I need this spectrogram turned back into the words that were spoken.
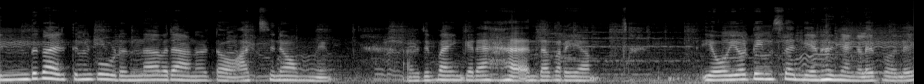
എന്ത് കാര്യത്തിനും കൂടുന്നവരാണ് കേട്ടോ അച്ഛനും അമ്മയും. അവർ ഭയങ്കര എന്താ പറയുക യോയോ ടീംസ് തന്നെയാണ് ഞങ്ങളെ പോലെ.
